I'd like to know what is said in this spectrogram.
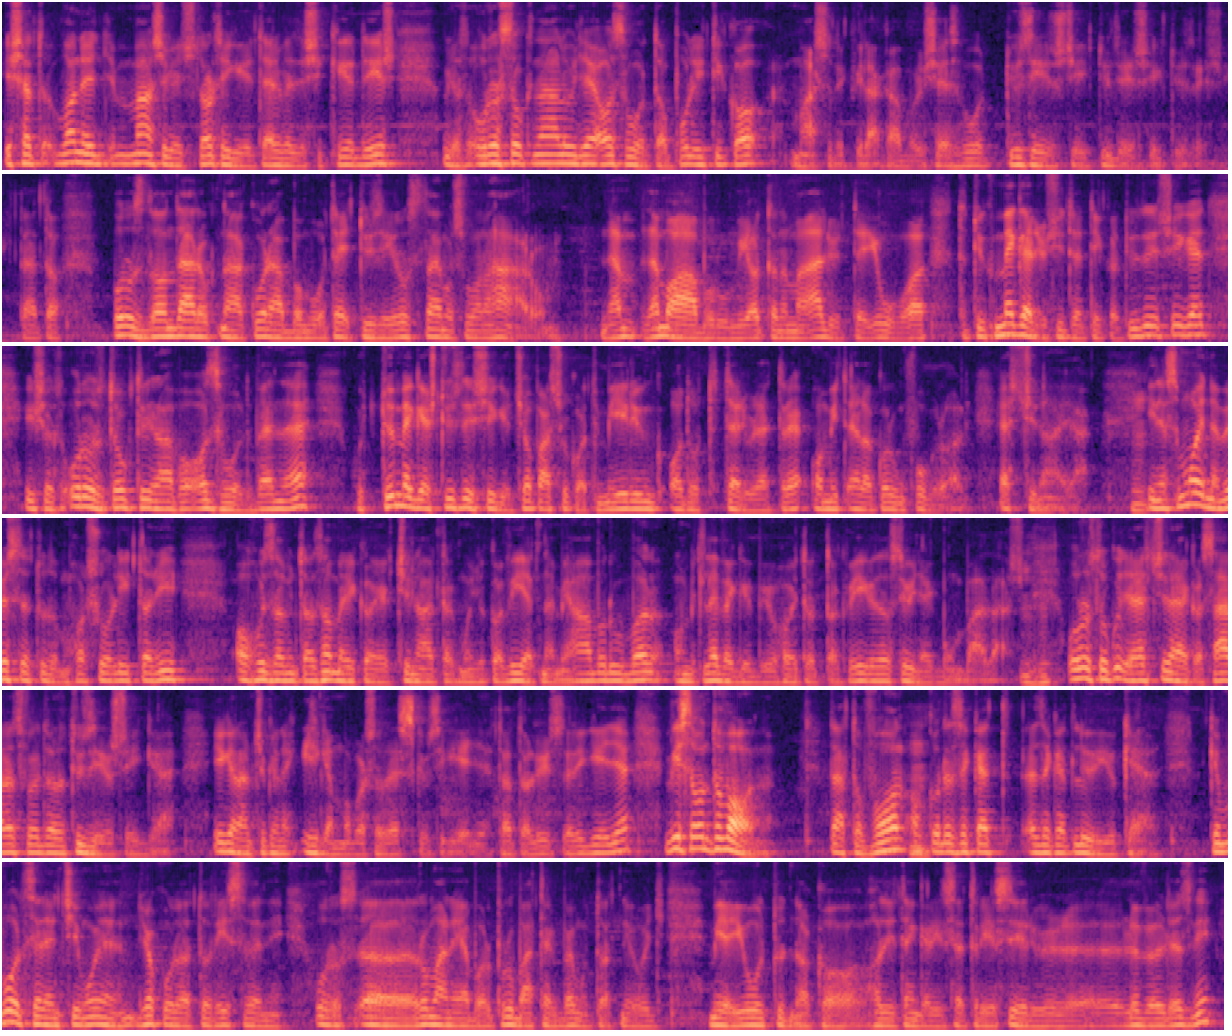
és hát van egy másik, egy stratégiai tervezési kérdés, hogy az oroszoknál ugye az volt a politika, második világában is ez volt, tüzérség, tüzérség, tüzérség. Tehát a orosz dandároknál korábban volt egy tüzérosztály, most van három nem, nem a háború miatt, hanem már előtte jóval. Tehát ők megerősítették a tüzérséget, és az orosz doktrinában az volt benne, hogy tömeges tüzérségi csapásokat mérünk adott területre, amit el akarunk foglalni. Ezt csinálják. Hm. Én ezt majdnem össze tudom hasonlítani ahhoz, amit az amerikaiak csináltak mondjuk a vietnami háborúban, amit levegőből hajtottak végre, az a szőnyegbombázás. Uh-huh. Oroszok ugyanezt csinálják a szárazföldön a tüzérséggel. Igen, nem csak ennek igen magas az eszközigénye, tehát a lőszerigénye. Viszont van. Tehát ha van, hm. akkor ezeket, ezeket lőjük el. Nekem volt szerencsém olyan gyakorlaton részt venni, orosz, uh, Romániában próbálták bemutatni, hogy milyen jól tudnak a haditengerészet részéről uh, lövöldözni,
